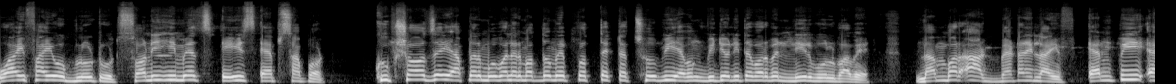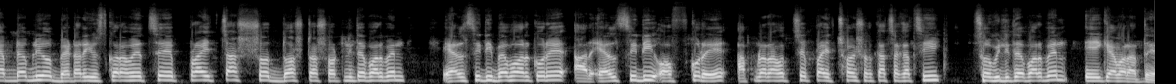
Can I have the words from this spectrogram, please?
ওয়াইফাই ও Bluetooth Sony image edge app support খুব সহজেই আপনার মোবাইলের মাধ্যমে প্রত্যেকটা ছবি এবং ভিডিও নিতে পারবেন নির্ভুলভাবে। নাম্বার আট battery life NP FW battery use করা হয়েছে, প্রায় চারশো দশটা শট নিতে পারবেন। এলসিডি ব্যবহার করে আর এলসিডি অফ করে আপনারা হচ্ছে প্রায় ছয়শোর কাছাকাছি ছবি নিতে পারবেন এই ক্যামেরাতে।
